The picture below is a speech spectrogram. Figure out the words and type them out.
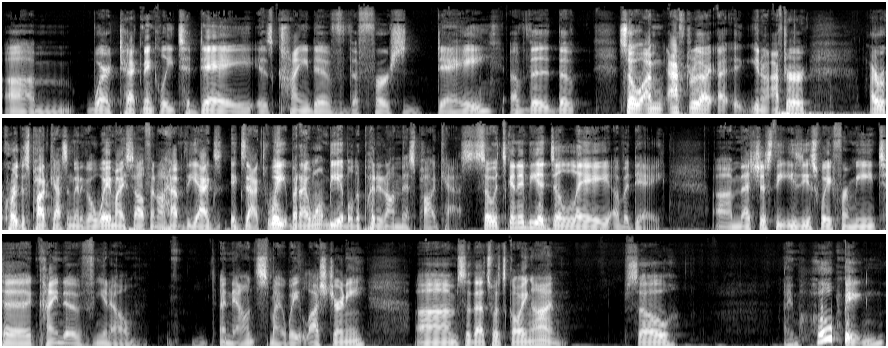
Um, where technically today is kind of the first day of the the. So I'm after I you know after I record this podcast, I'm going to go weigh myself and I'll have the ex- exact weight, but I won't be able to put it on this podcast. So it's going to be a delay of a day. Um, that's just the easiest way for me to kind of you know announce my weight loss journey. Um, so that's what's going on. So I'm hoping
